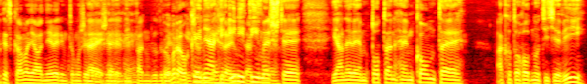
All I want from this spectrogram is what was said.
veľké sklamanie, ale neverím tomu, že, hej, že hej, vypadnú do druhej Dobre, ok, nejaký iný tým ešte, ja neviem, Tottenham, Conte, ako to hodnotíte vy?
